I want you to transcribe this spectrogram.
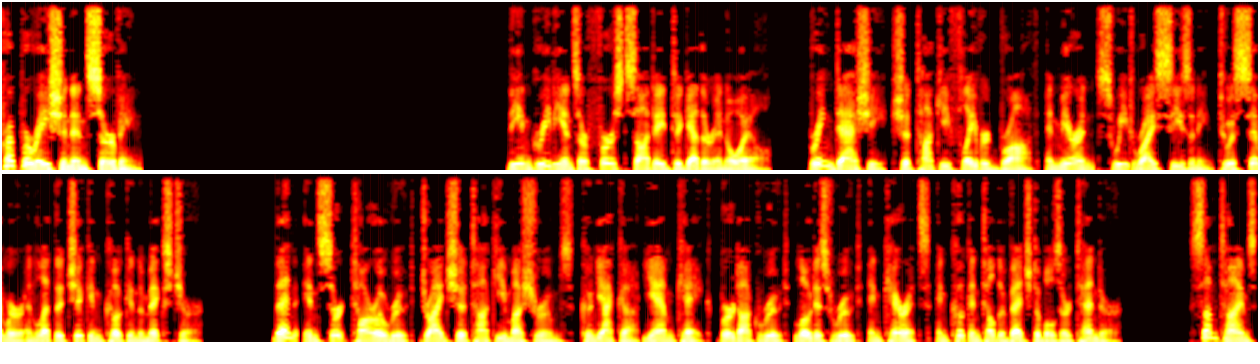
Preparation and serving The ingredients are first sautéed together in oil. Bring dashi, shiitake flavored broth, and mirin sweet rice seasoning to a simmer and let the chicken cook in the mixture. Then, insert taro root, dried shiitake mushrooms, konnyaku yam cake, burdock root, lotus root, and carrots, and cook until the vegetables are tender. Sometimes,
